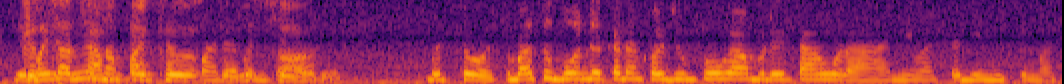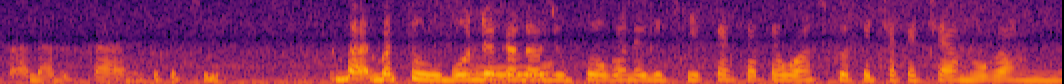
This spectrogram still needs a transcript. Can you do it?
dia Kesannya sampai ke- besar. dia. Betul. Sebab tu bonda kadang kalau jumpa orang boleh tahu lah ni masa dia mesti masalah besar masa kecil. Sebab betul bonda Oh. kalau jumpa orang negatif kan kata orang suka kecam-kecam orang ni.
